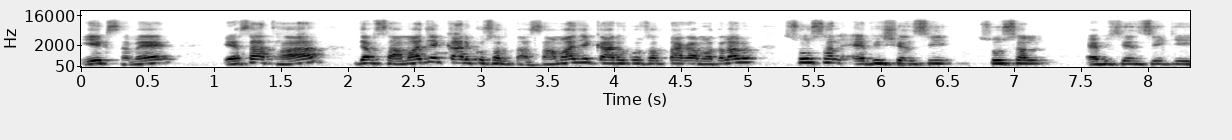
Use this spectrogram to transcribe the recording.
एक समय ऐसा था, जब सामाजिक कार्य कुशलता सामाजिक कार्य कुशलता का मतलब सोशल एफिशिएंसी सोशल एफिशिएंसी की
